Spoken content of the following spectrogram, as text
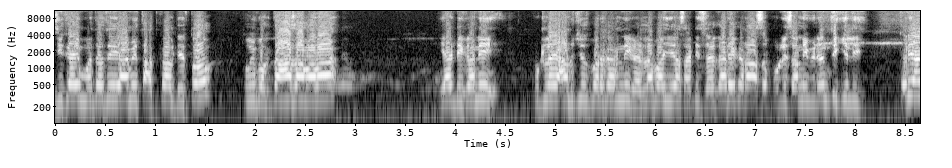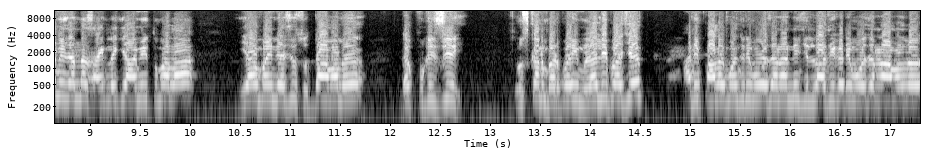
जी काही मदत आहे आम्ही तात्काळ देतो. तुम्ही फक्त आज आम्हाला या ठिकाणी कुठलाही अनुचित प्रकार घडला पाहिजे यासाठी सहकार्य करा असं पोलिसांनी विनंती केली. तरी आम्ही त्यांना सांगितलं की आम्ही तुम्हाला या महिन्याची सुद्धा आम्हाला ढगफुटीची नुकसान भरपाई मिळाली पाहिजेत. आणि पालकमंत्री महोदयांनी जिल्हाधिकारी महोदयांना आम्हाला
